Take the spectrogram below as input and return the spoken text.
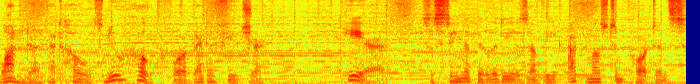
wonder that holds new hope for a better future. Here, sustainability is of the utmost importance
